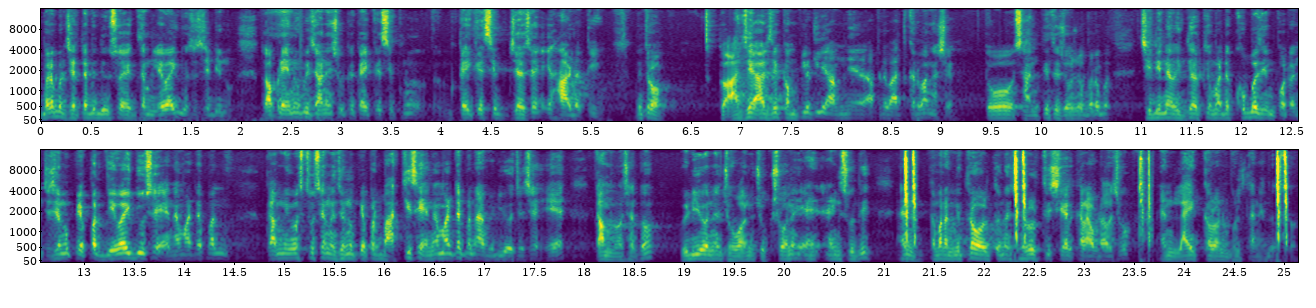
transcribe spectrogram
બરાબર? જેટલા બી દિવસો એક્ઝામ લેવાઈ ગયું છે સીડીનું તો આપણે એનું બી જાણીશું કે કઈ કઈ શિફ્ટનું, કઈ કઈ શિફ્ટ જે છે એ હાર્ડ હતી. મિત્રો, તો આજે આજે કમ્પ્લીટલી આમને આપણે વાત કરવાના છે. તો શાંતિથી જોજો, બરાબર? જીડીના વિદ્યાર્થીઓ માટે ખૂબ જ ઇમ્પોર્ટન્ટ છે. જેનું પેપર દેવાઈ ગયું છે, એના માટે પણ કામની વસ્તુ છે ને, જેનું પેપર બાકી છે, એના માટે પણ આ વીડિયો જે છે, એ કામનો છે. તો વિડીયોને જોવાનું, ચૂકશો અને એન્ડ સુધી. એન્ડ તમારા મિત્ર વર્તુને જરૂરથી શેર કરાવડાવજો એન્ડ લાઇક કરવાનું ભૂલતા નહીં, દોસ્તો.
